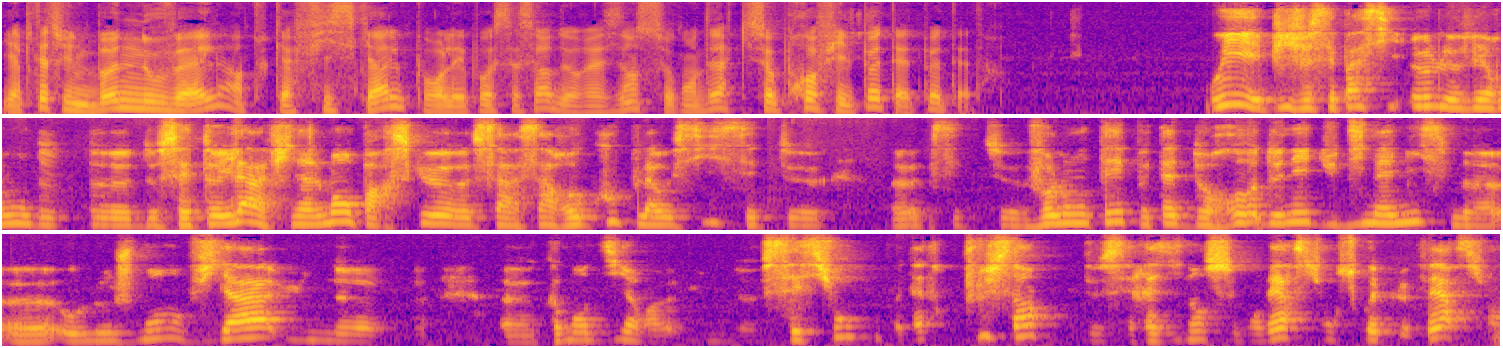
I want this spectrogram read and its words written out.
Il y a peut-être une bonne nouvelle, en tout cas fiscale, pour les possesseurs de résidences secondaires qui se profilent, peut-être, peut-être. Oui, et puis je ne sais pas si eux le verront de, cet œil-là, finalement, parce que ça, ça, recoupe là aussi cette, euh, cette volonté peut-être de redonner du dynamisme euh, au logement via une, euh, comment dire, cession peut-être plus simple de ces résidences secondaires si on souhaite le faire, si on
